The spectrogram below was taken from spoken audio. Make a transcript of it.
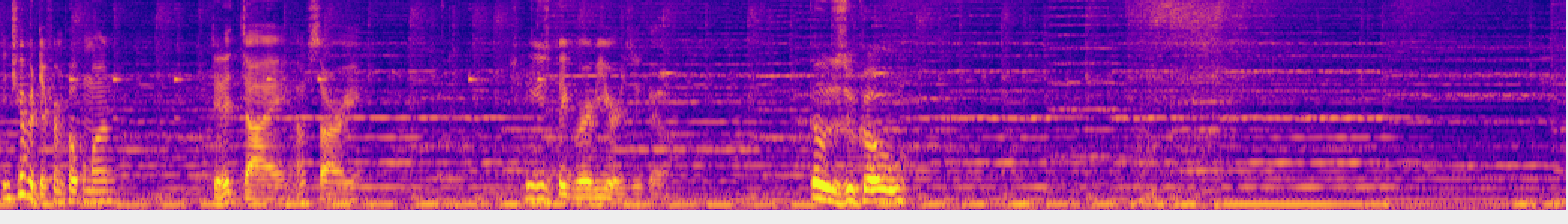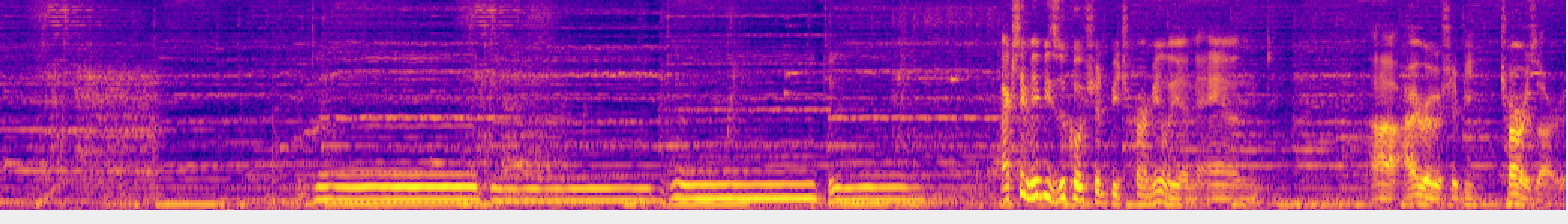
Didn't you have a different Pokemon? Did it die? I'm sorry. Should I use Big Revy or Zuko? Go, Zuko! Actually, maybe Zuko should be Charmeleon and uh, Iroh should be Charizard.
